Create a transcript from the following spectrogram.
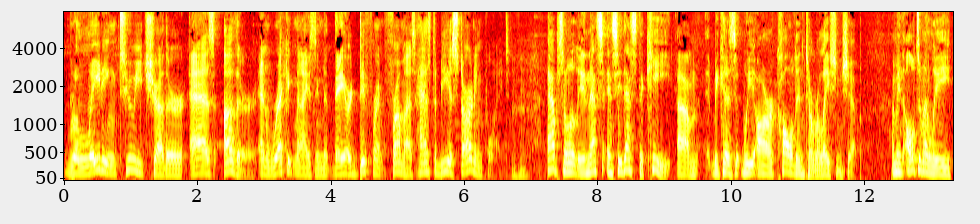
relating to each other as other and recognizing that they are different from us has to be a starting point. Absolutely, and that's and see that's the key um, because we are called into relationship. I mean, ultimately,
